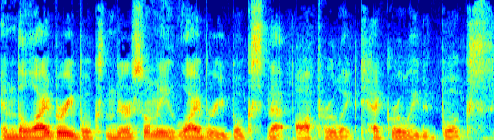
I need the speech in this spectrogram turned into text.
and the library books, and there are so many library books that offer like tech related books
